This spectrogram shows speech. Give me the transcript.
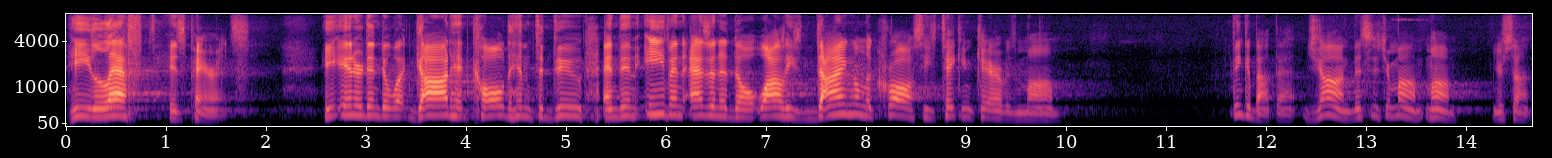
he left his parents he entered into what God had called him to do. And then, even as an adult, while he's dying on the cross, he's taking care of his mom. Think about that. John, this is your mom, mom, your son.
